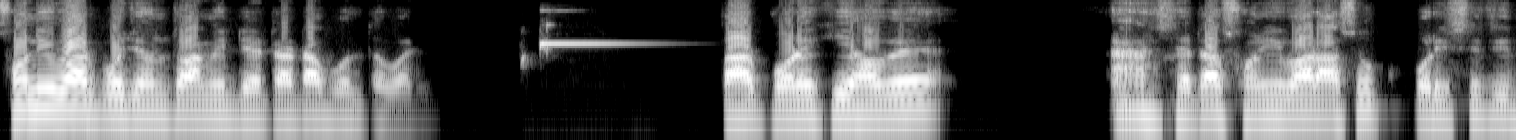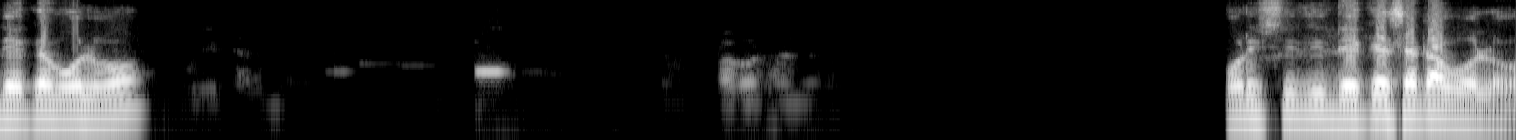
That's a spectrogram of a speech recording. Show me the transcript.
শনিবার পর্যন্ত আমি ডেটাটা বলতে পারি। তারপরে কি হবে? সেটা শনিবার আসুক, পরিস্থিতি দেখে বলব। পরিস্থিতি দেখে সেটা বলব।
